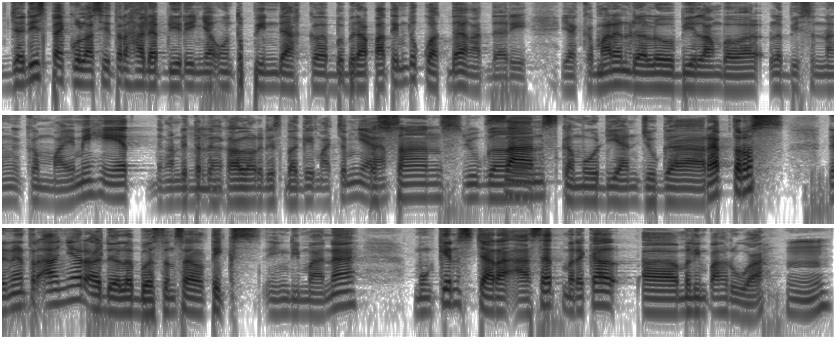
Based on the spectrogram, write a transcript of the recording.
Jadi spekulasi terhadap dirinya untuk pindah ke beberapa tim tuh kuat banget dari ya kemarin udah lo bilang bahwa lebih senang ke Miami Heat dengan diterima kalori dan sebagainya macamnya. Suns juga. Suns, kemudian juga Raptors, dan yang teranyar adalah Boston Celtics, yang di mana mungkin secara aset mereka eh, melimpah ruah, Hmm.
